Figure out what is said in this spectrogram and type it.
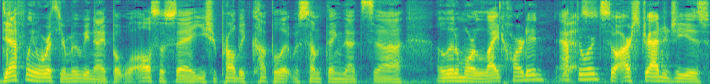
definitely worth your movie night. But we'll also say you should probably couple it with something that's uh, a little more lighthearted afterwards. So our strategy is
